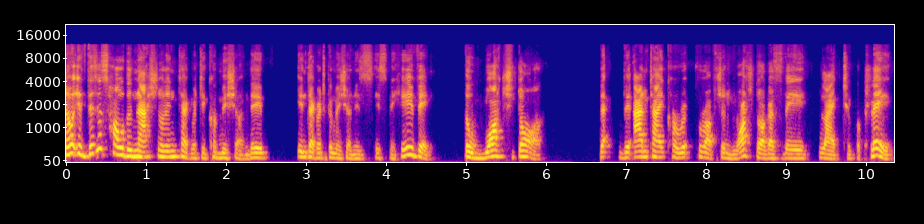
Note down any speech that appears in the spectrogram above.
Now, if this is how the National Integrity Commission, the Integrity Commission is, is behaving, the watchdog, the, the anti-corruption watchdog, as they like to proclaim,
